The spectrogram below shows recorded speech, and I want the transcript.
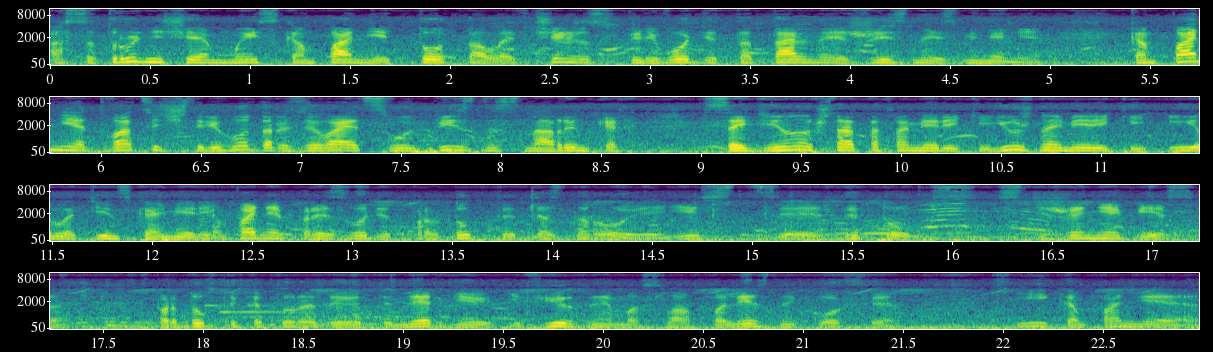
А сотрудничаем мы с компанией Total Life Changes в переводе «Тотальные жизненные изменения». Компания 24 года развивает свой бизнес на рынках Соединенных Штатов Америки, Южной Америки и Латинской Америки. Компания производит продукты для здоровья. Есть э, детокс, снижение веса, продукты, которые дают энергию, эфирные масла, полезный кофе. И компания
